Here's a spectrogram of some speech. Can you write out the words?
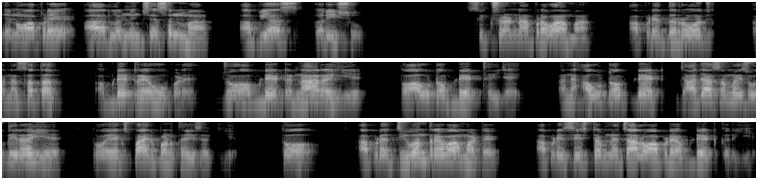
તેનો આપણે આ લર્નિંગ સેશનમાં અભ્યાસ કરીશું. શિક્ષણના પ્રવાહમાં આપણે દરરોજ અને સતત અપડેટ રહેવું પડે. જો અપડેટ ના રહીએ તો આઉટ ઓફ ડેટ થઈ જાય. અને આઉટ ઓફ ડેટ ઝાઝા સમય સુધી રહીએ તો એક્સપાયર પણ થઈ શકીએ. તો આપણે જીવંત રહેવા માટે આપણી સિસ્ટમને ચાલો આપણે અપડેટ કરીએ.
